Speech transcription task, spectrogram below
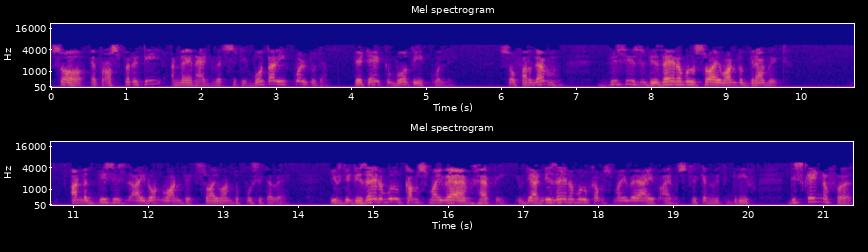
So a prosperity and an adversity both are equal to them. They take both equally so for them this is desirable so i want to grab it. And this is i don't want it so i want to push it away. If the desirable comes my way i am happy. If the undesirable comes my way i, am stricken with grief. This kind of uh,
